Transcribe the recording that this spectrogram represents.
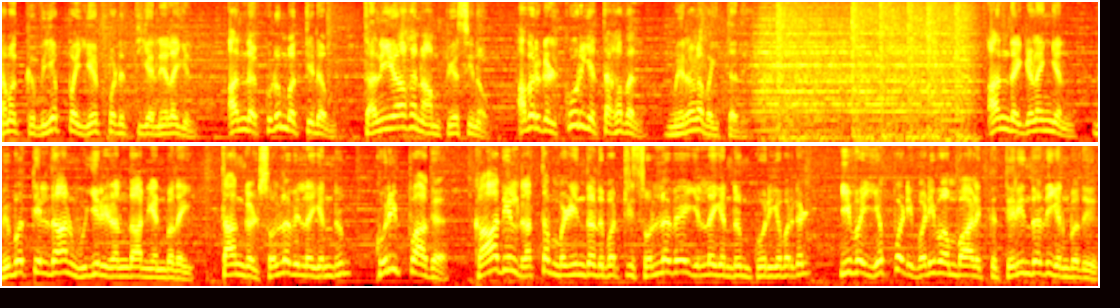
நமக்கு வியப்பை ஏற்படுத்திய நிலையில் அந்த குடும்பத்திடம் தனியாக நாம் பேசினோம். அவர்கள் கூறிய தகவல் மிரள வைத்தது. அந்த இளைஞன் விபத்தில்தான் உயிரிழந்தான் என்பதை தாங்கள் சொல்லவில்லை என்றும் குறிப்பாக காதில் ரத்தம் வழிந்தது பற்றி சொல்லவே இல்லை என்றும் கூறியவர்கள் இவை எப்படி வடிவம்பாளுக்கு தெரிந்தது என்பது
